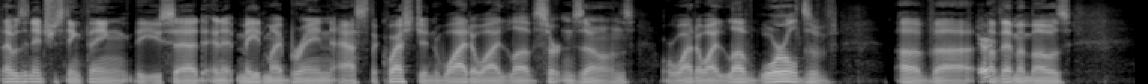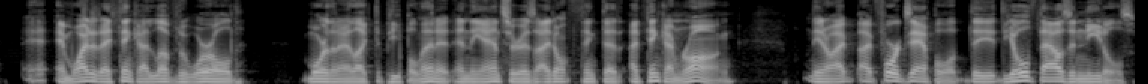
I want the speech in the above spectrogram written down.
That was an interesting thing that you said, and it made my brain ask the question: Why do I love certain zones, or why do I love worlds of of uh, sure. of MMOs? And why did I think I love the world more than I like the people in it? And the answer is I don't think that I think I'm wrong. You know, I, I for example, the the old Thousand Needles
